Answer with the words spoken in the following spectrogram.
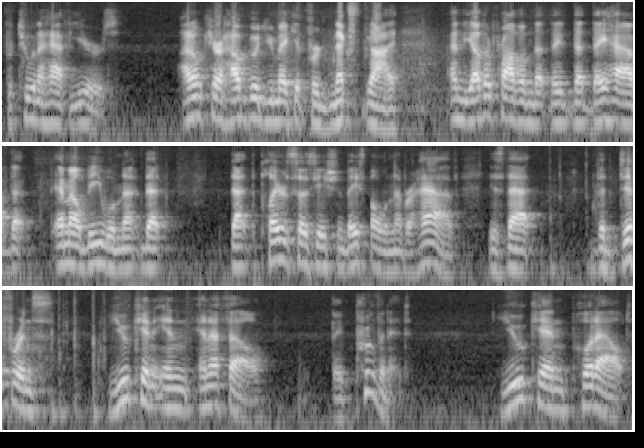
for two and a half years, I don't care how good you make it for next guy. And the other problem that they that they have that MLB will that that the Players Association of Baseball will never have is that the difference you can in NFL, they've proven it. You can put out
